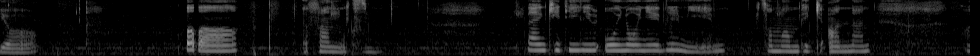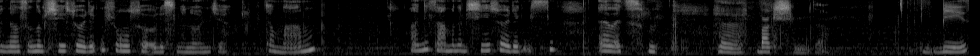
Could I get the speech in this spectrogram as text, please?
Ya. Baba. Efendim kızım. Ben kediyle oyun oynayabilir miyim? Tamam peki annen. Annen sana bir şey söyleyecekmiş onu söylesinden önce. Tamam. Anne sen bana bir şey söyleyecekmişsin. Evet. He, bak şimdi. Biz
